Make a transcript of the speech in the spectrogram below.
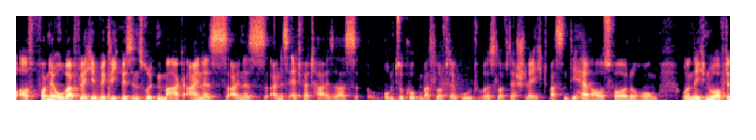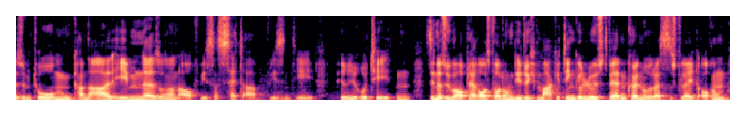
aus, von der Oberfläche wirklich bis ins Rückenmark eines, eines, eines Advertisers, um zu gucken, was läuft da gut, was läuft da schlecht, was sind die Herausforderungen und nicht nur auf der Symptom-Kanalebene, sondern auch, wie ist das Setup, wie sind die Prioritäten. Sind das überhaupt Herausforderungen, die durch Marketing gelöst werden können oder ist es vielleicht auch ein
